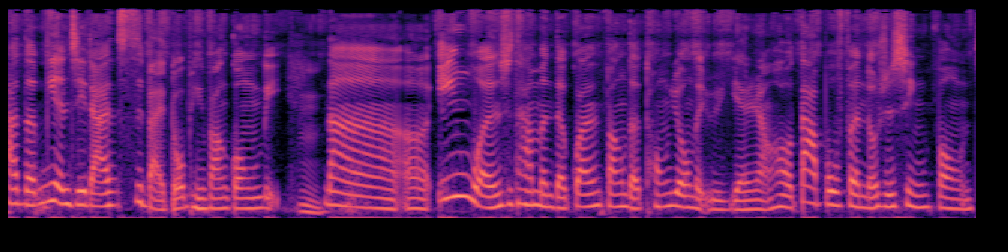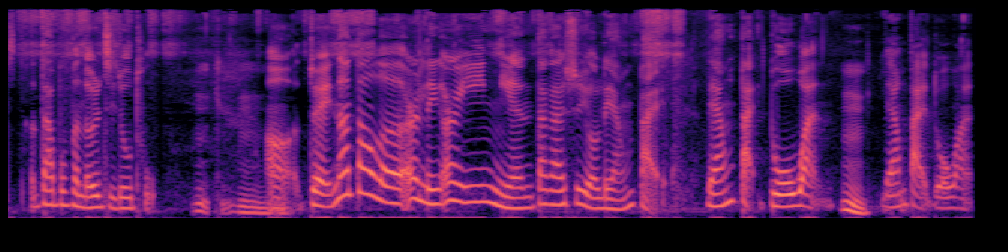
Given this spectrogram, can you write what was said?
它的面积大概四百多平方公里。嗯，那呃，英文是他们的官方的通用的语言，然后大部分都是信奉，大部分都是基督徒。嗯嗯，呃，对。那到了二零二一年，大概是有两百两百多万，嗯，两百多万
